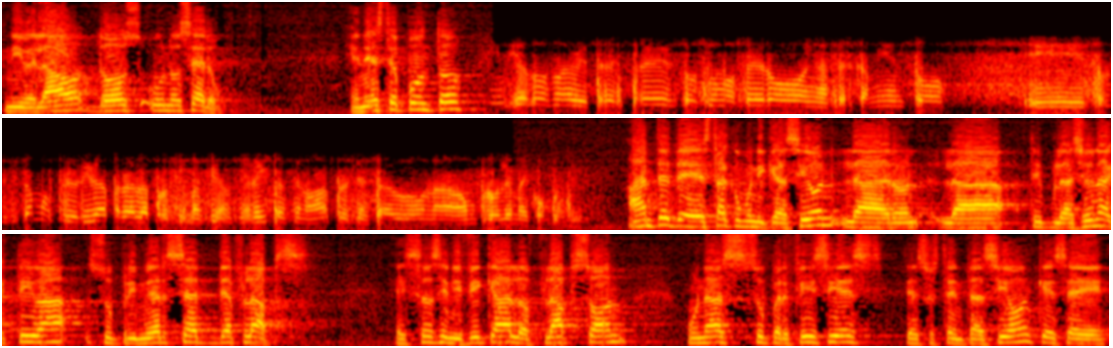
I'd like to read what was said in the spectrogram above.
nivelado 210. En este punto, India 2933, 210 en acercamiento y solicitamos prioridad para la aproximación. Señorita, se nos ha presentado una- un problema de combustible. Antes de esta comunicación, la, la tripulación activa su primer set de flaps. Eso significa, los flaps son unas superficies de sustentación que se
